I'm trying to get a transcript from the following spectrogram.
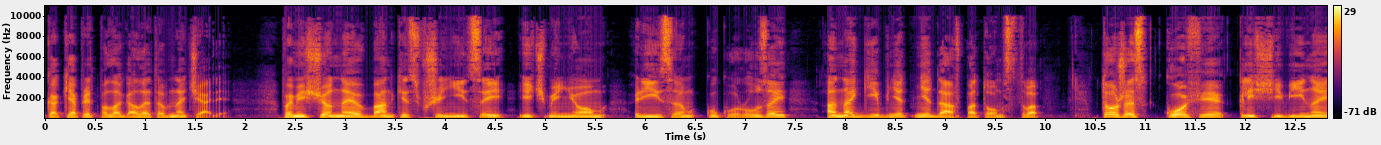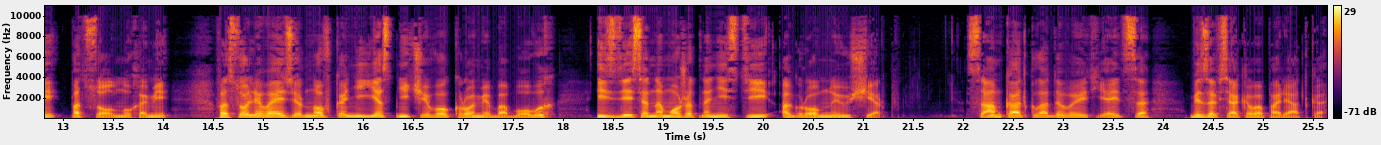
как я предполагал это вначале. Помещенная в банке с пшеницей, ячменем, рисом, кукурузой, она гибнет, не дав потомства. Тоже с кофе, клещевиной, подсолнухами. Фасолевая зерновка не ест ничего, кроме бобовых, и здесь она может нанести огромный ущерб. Самка откладывает яйца безо всякого порядка.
